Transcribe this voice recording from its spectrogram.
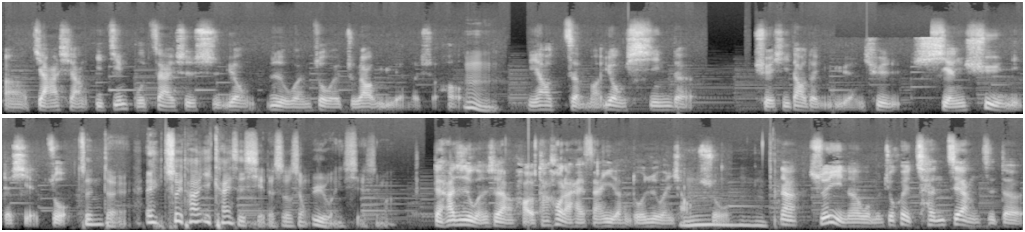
呃家乡已经不再是使用日文作为主要语言的时候，嗯。你要怎么用新的学习到的语言去延续你的写作？真的哎、欸，所以他一开始写的时候是用日文写是吗？对，他日文非常好，他后来还翻译了很多日文小说。嗯、那所以呢，我们就会称这样子的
